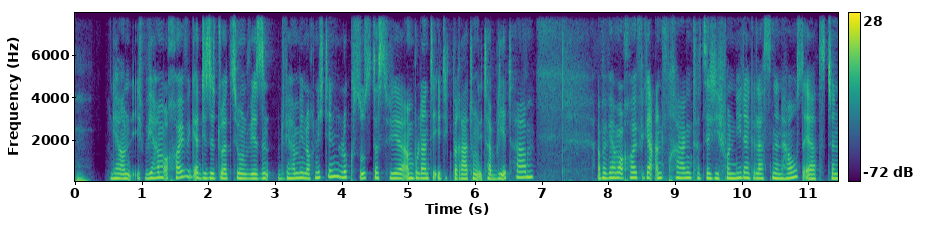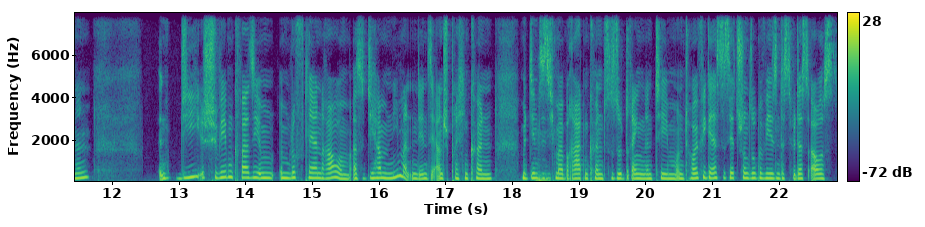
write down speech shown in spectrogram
Mhm. Ja, und ich, wir haben auch häufiger die Situation, wir sind, wir haben hier noch nicht den Luxus, dass wir ambulante Ethikberatung etabliert haben. Aber wir haben auch häufiger Anfragen tatsächlich von niedergelassenen Hausärztinnen, die schweben quasi im, im luftleeren Raum. Also die haben niemanden, den sie ansprechen können, mit dem sie mhm. sich mal beraten können zu so drängenden Themen. Und häufiger ist es jetzt schon so gewesen, dass wir das aus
